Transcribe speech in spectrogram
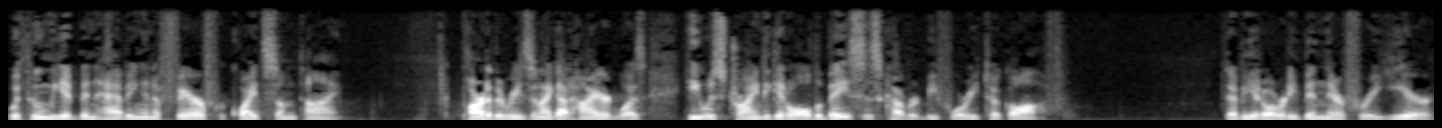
with whom he had been having an affair for quite some time. Part of the reason I got hired was he was trying to get all the bases covered before he took off. Debbie had already been there for a year,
